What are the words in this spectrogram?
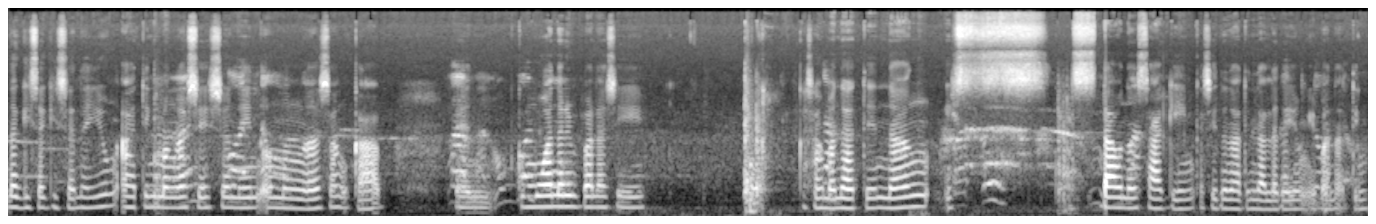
nagisa-gisa na yung ating mga seasonin o mga sangkap. And kumuha na rin pala si kasama natin ng is daw ng saging kasi doon natin lalagay yung iba nating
